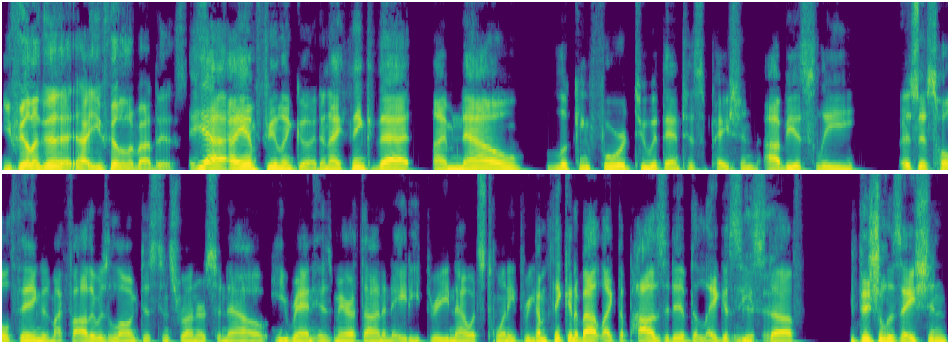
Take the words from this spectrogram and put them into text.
You feeling good? How you feeling about this? Yeah, I am feeling good. And I think that I'm now looking forward to with anticipation. Obviously, it's this whole thing. My father was a long distance runner, so now he ran his marathon in 83. Now it's 23. I'm thinking about like the positive, the legacy yeah. stuff, visualization,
